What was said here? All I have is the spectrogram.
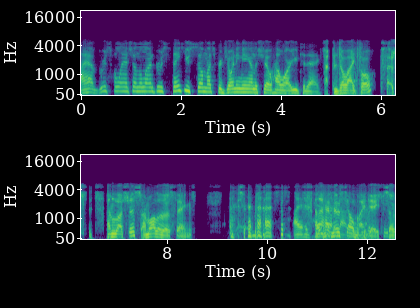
I have Bruce Vilanch on the line. Bruce, thank you so much for joining me on the show. How are you today? Delightful. I'm luscious. I'm all of those things. I have, and I have no sell by date, so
